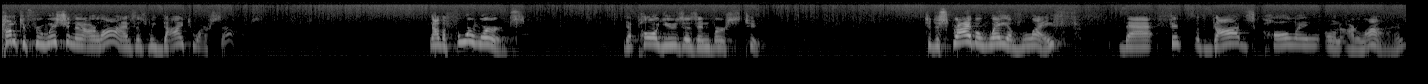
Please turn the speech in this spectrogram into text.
come to fruition in our lives as we die to ourselves. Now, the four words that Paul uses in verse 2 to describe a way of life that fits with God's calling on our lives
